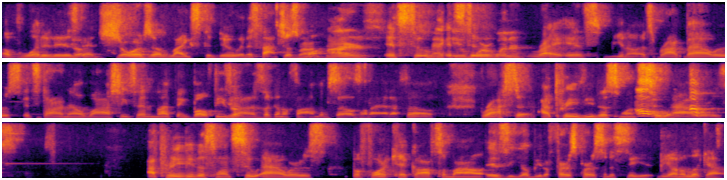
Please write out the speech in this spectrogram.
of what it is yep. that Georgia likes to do, and it's not just Brock one. Bowers, it's two. Mackey it's Award two. winner, right? It's you know it's Brock Bowers, it's Darnell Washington, and I think both these yep. guys are going to find themselves on the NFL roster. I preview this one oh. two hours. I preview this one two hours before kickoff tomorrow. Izzy, you'll be the first person to see it. Be on the lookout.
